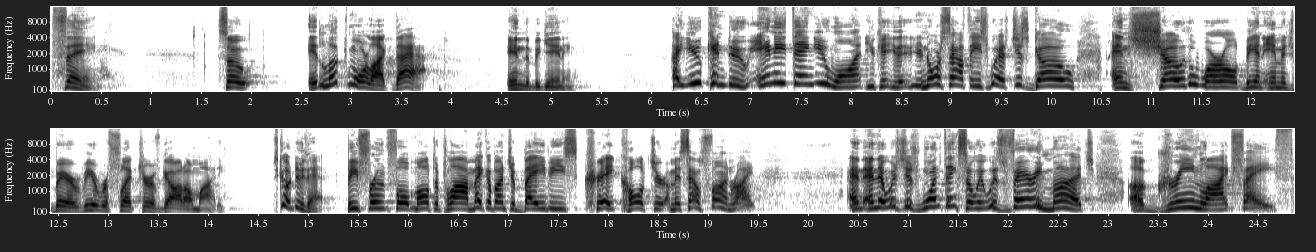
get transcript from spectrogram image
thing. So it looked more like that in the beginning. Hey, you can do anything you want. You can, you're north, south, east, west. Just go and show the world, be an image bearer, be a reflector of God Almighty. Go do that. Be fruitful, multiply, make a bunch of babies, create culture. I mean, it sounds fun, right? And, and there was just one thing, so it was very much a green light faith.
